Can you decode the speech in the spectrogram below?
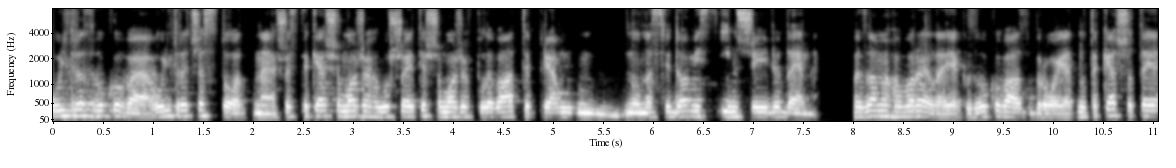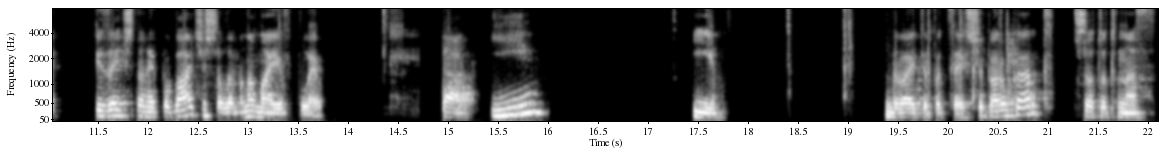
ультразвукове, ультрачастотне, щось таке, що може глушити, що може впливати прям ну, на свідомість іншої людини. Ми з вами говорили, як звукова зброя. Ну таке, що ти фізично не побачиш, але воно має вплив. Так, і. І. Давайте по це ще пару карт. Що тут у нас?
